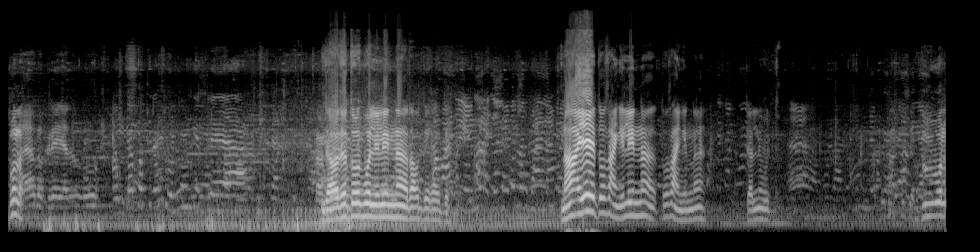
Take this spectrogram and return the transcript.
बोला। जाऊ दे तो बोलेली ना राहू दे राहू दे. ना ये तो सांगेल ना तो सांगेल ना. त्याला नाही. तुम्ही बोला।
